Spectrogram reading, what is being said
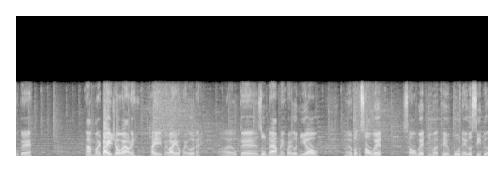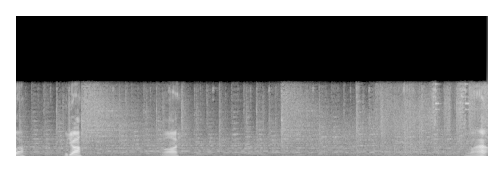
Ok. À máy bay cho vào đi. Thay máy bay khỏe hơn này. Đấy, ok dồn đam này khỏe hơn nhiều. Đấy, vẫn 6m 6m nhưng mà thêm 4 Exit nữa. Được chưa? Rồi. Quá.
